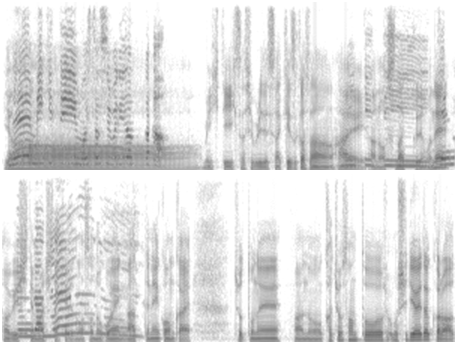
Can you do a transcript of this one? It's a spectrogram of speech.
いやねえミキティも久しぶりだった。ミキティ久しぶりですね。毛塚さんはミキティいあのスナックでもねお呼びしてましたけれどもそのご縁があってね今回。ちょっとねあの課長さんとお知り合いだから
